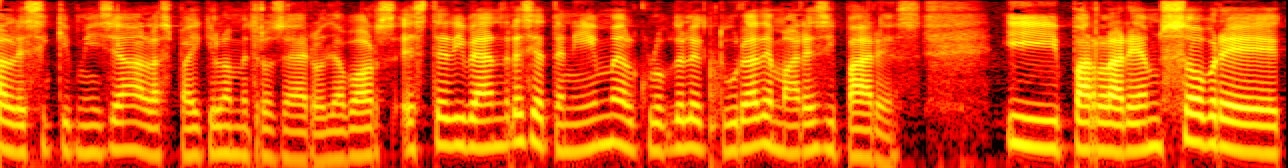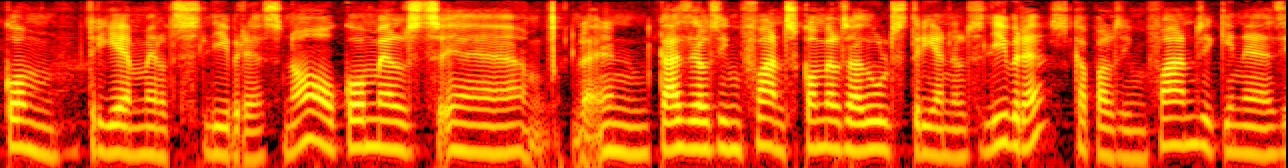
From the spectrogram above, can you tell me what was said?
a les 5 i mitja a l'espai quilòmetre zero. Llavors, este divendres ja tenim el club de lectura de mares i pares i parlarem sobre com triem els llibres, no? o com els, eh, en cas dels infants, com els adults trien els llibres cap als infants i quines,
